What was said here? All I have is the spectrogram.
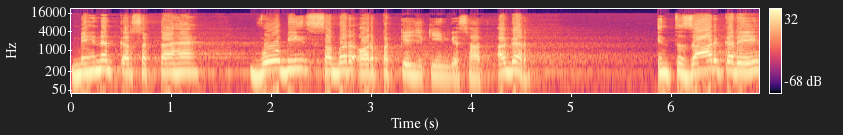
محنت کر سکتا ہے، وہ بھی صبر اور پکے یقین کے ساتھ۔ اگر انتظار کرے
